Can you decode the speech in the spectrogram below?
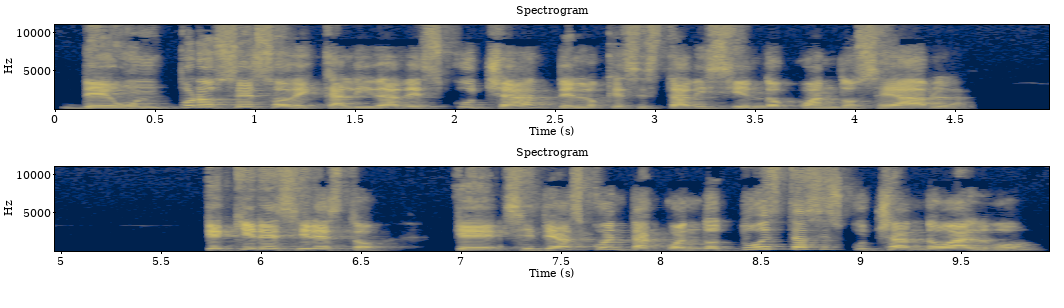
de un proceso de calidad de escucha de lo que se está diciendo cuando se habla. ¿Qué quiere decir esto? Que si te das cuenta, cuando tú estás escuchando algo,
